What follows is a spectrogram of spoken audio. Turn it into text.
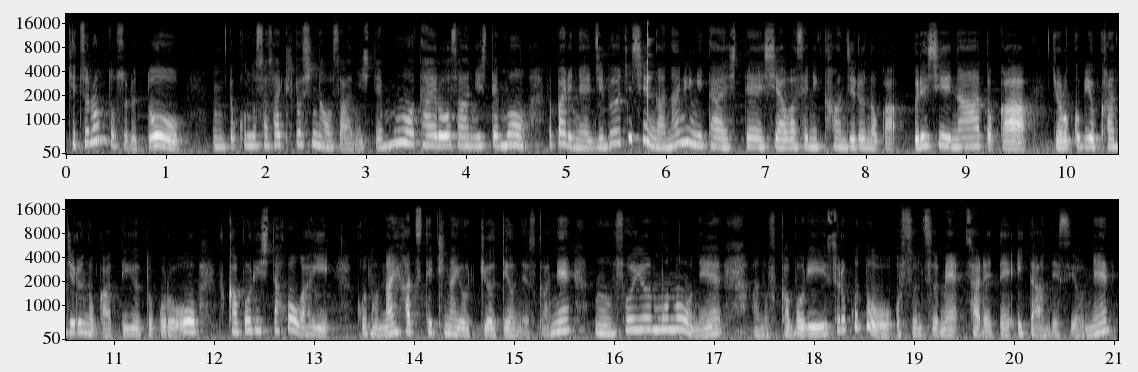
結論とするとうんと、この佐々木俊直さんにしても太郎さんにしてもやっぱりね自分自身が何に対して幸せに感じるのか嬉しいなとか喜びを感じるのかっていうところを深掘りした方がいいこの内発的な欲求っていうんですかね、うん、そういうものをねあの深掘りすることをおすすめされていたんですよね。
